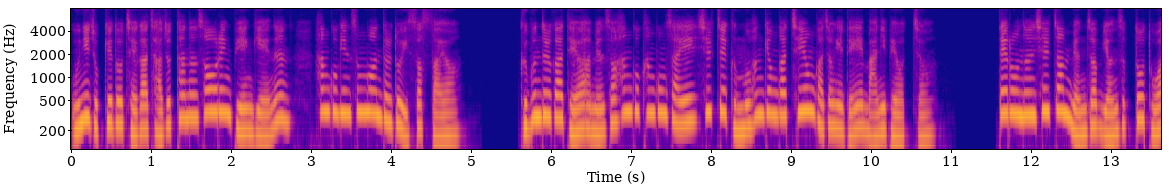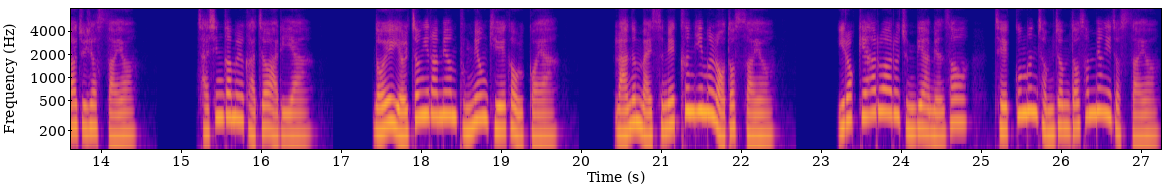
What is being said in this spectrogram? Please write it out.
운이 좋게도 제가 자주 타는 서울행 비행기에는 한국인 승무원들도 있었어요. 그분들과 대화하면서 한국 항공사의 실제 근무 환경과 채용 과정에 대해 많이 배웠죠. 때로는 실전 면접 연습도 도와주셨어요. 자신감을 가져 아리야. 너의 열정이라면 분명 기회가 올 거야. 라는 말씀에 큰 힘을 얻었어요. 이렇게 하루하루 준비하면서 제 꿈은 점점 더 선명해졌어요.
